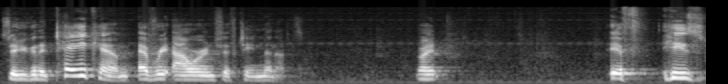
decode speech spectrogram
So you're going to take him every hour and 15 minutes. Right? If he's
